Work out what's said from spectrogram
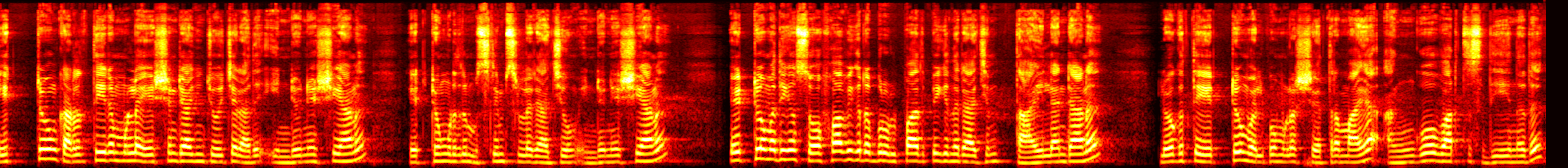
ഏറ്റവും കടൽത്തീരമുള്ള ഏഷ്യൻ രാജ്യം ചോദിച്ചാൽ അത് ഇന്തോനേഷ്യയാണ്. ഏറ്റവും കൂടുതൽ മുസ്ലിംസ് ഉള്ള രാജ്യവും ഇന്തോനേഷ്യയാണ്. ഏറ്റവും അധികം സ്വാഭാവിക റബ്ബർ ഉൽപ്പാദിപ്പിക്കുന്ന രാജ്യം തായ്ലാൻഡാണ്. ലോകത്തെ ഏറ്റവും വലുപ്പമുള്ള ക്ഷേത്രമായ അങ്കോവാർത്ത് സ്ഥിതി ചെയ്യുന്നത്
